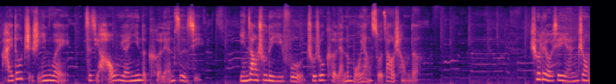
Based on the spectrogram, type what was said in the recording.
还都只是因为自己毫无原因的可怜自己，营造出的一副楚楚可怜的模样所造成的。说的有些严重，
